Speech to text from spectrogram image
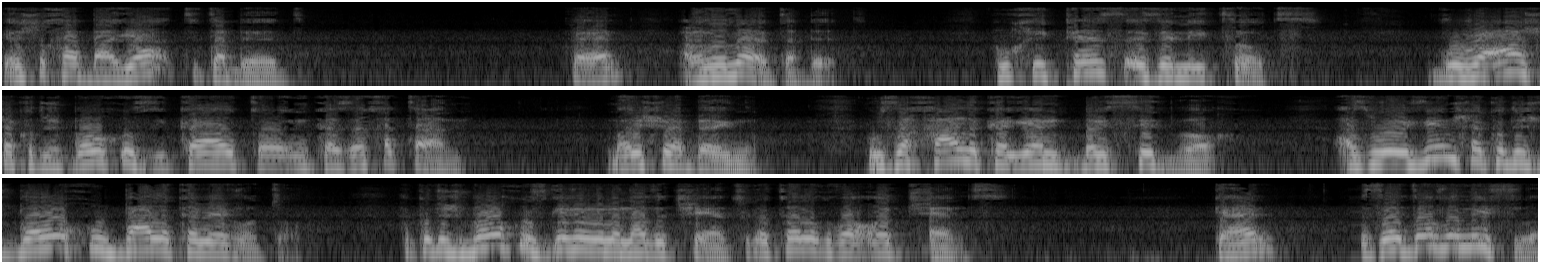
יש לך בעיה, תתאבד. כן? אבל הוא לא התאבד. הוא חיפש איזה ניצוץ. והוא ראה שהקדוש ברוך הוא זיכה אותו עם כזה חתן, מויש רבינו. הוא זכה לקיים בסידבוך, אז הוא הבין שהקדוש ברוך הוא בא לקרב אותו. הקדוש ברוך הוא is giving him another chance, הוא נותן לו כבר עוד צ'אנס. כן? זה דבר נפלא.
